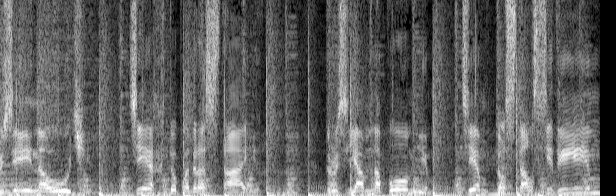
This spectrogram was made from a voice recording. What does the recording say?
Друзей научим, тех, кто подрастает. Друзьям напомним, тем, кто стал седым.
